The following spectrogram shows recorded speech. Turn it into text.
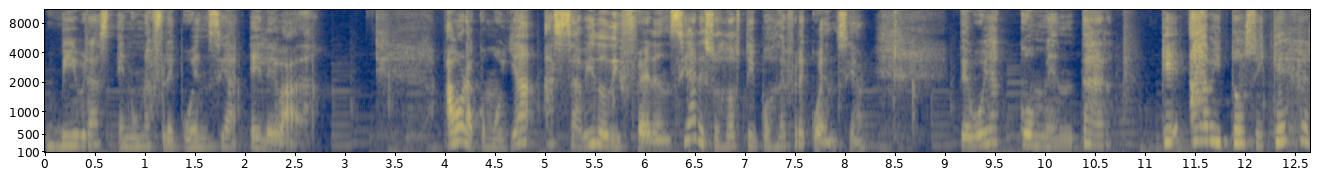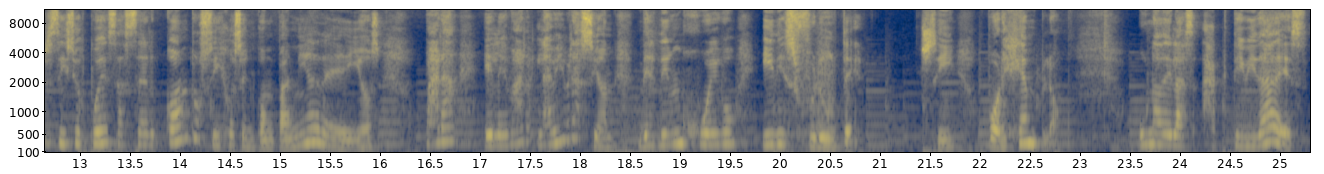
vibras en una frecuencia elevada. Ahora, como ya has sabido diferenciar esos dos tipos de frecuencia, te voy a comentar qué hábitos y qué ejercicios puedes hacer con tus hijos en compañía de ellos para elevar la vibración desde un juego y disfrute. ¿sí? Por ejemplo, una de las actividades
